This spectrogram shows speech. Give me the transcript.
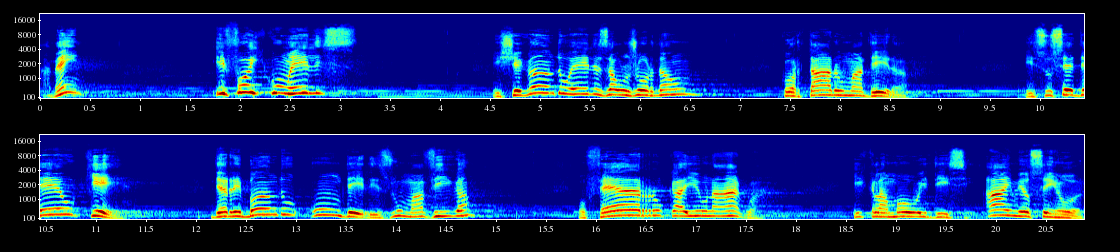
Amém? E foi com eles. E chegando eles ao Jordão, cortaram madeira. E sucedeu que, derribando um deles uma viga, o ferro caiu na água. E clamou e disse: Ai, meu senhor,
